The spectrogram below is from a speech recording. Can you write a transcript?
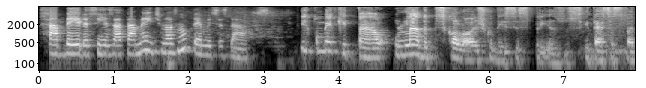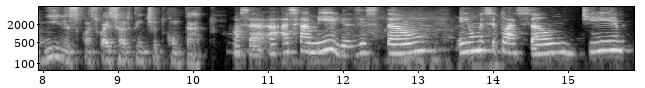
Saber assim exatamente, nós não temos esses dados. E como é que está o lado psicológico desses presos e dessas famílias com as quais a senhora tem tido contato? Nossa, a, as famílias estão em uma situação de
